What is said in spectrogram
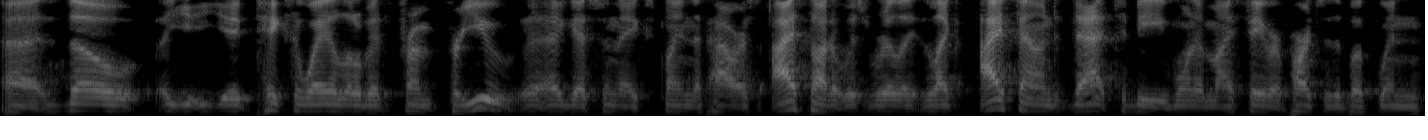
Uh, though it takes away a little bit from for you, uh, I guess, when they explain the powers. I thought it was really like I found that to be one of my favorite parts of the book when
